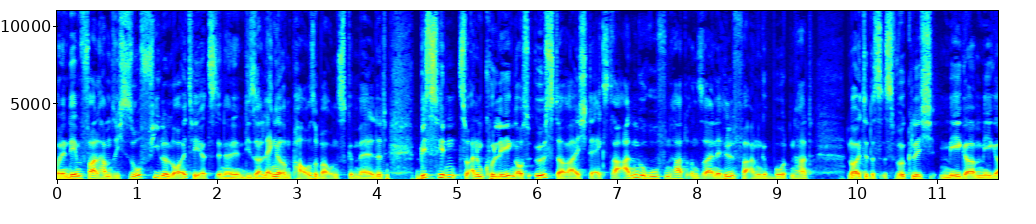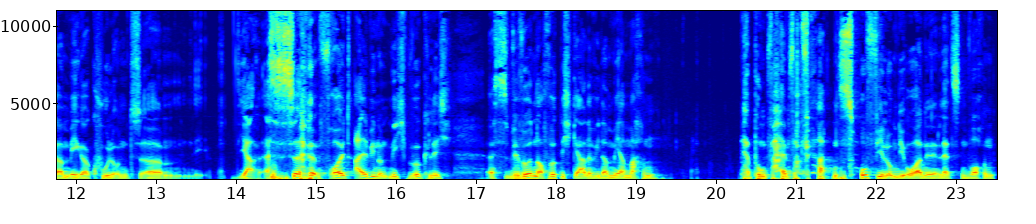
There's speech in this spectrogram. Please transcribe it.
Und in dem Fall haben sich so viele Leute jetzt in, in dieser längeren Pause bei uns gemeldet, bis hin zu einem Kollegen aus Österreich, der extra angerufen hat und seine Hilfe angeboten hat. Leute, das ist wirklich mega, mega, mega cool und ähm, ja, es ist, äh, freut Albin und mich wirklich. Es, wir würden auch wirklich gerne wieder mehr machen. Der Punkt war einfach, wir hatten so viel um die Ohren in den letzten Wochen,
